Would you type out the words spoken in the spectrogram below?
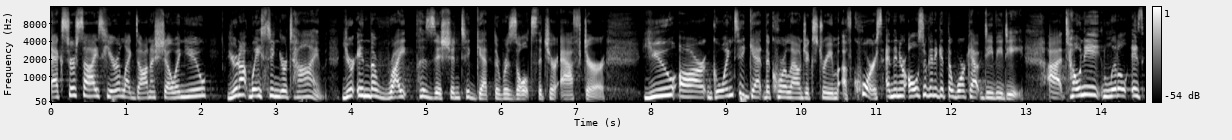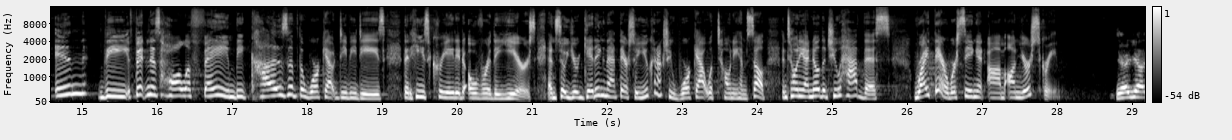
exercise here like Donna's showing you, you're not wasting your time. You're in the right position to get the results that you're after. You are going to get the Core Lounge Extreme, of course, and then you're also gonna get the workout DVD. Uh, Tony Little is in the Fitness Hall of Fame because of the workout DVDs that he's created over the years. And so you're getting that there so you can actually work out with Tony himself. And Tony, I know that you have this right there. We're seeing it um, on your screen. Yeah, yeah.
